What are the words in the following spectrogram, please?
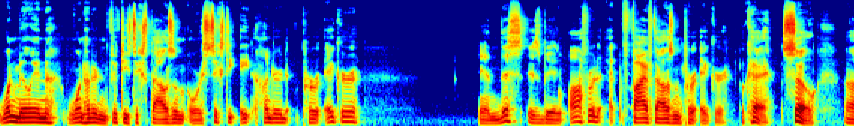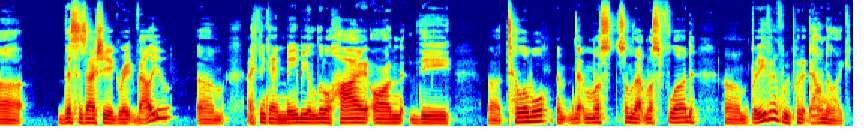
1,156,000 or 6,800 per acre. And this is being offered at 5,000 per acre. Okay, so uh, this is actually a great value. Um, I think I may be a little high on the uh, tillable, that must some of that must flood. Um, but even if we put it down to like,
